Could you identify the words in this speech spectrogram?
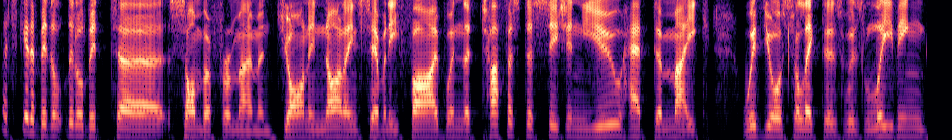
Let's get a bit, a little bit uh, somber for a moment, John. In 1975, when the toughest decision you had to make with your selectors was leaving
